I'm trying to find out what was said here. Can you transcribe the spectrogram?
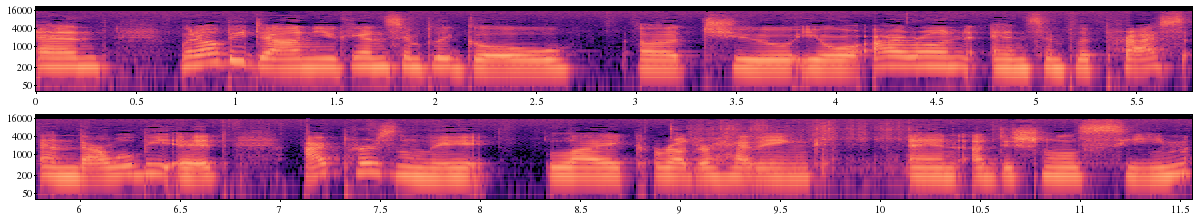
And when I'll be done, you can simply go uh, to your iron and simply press and that will be it. I personally like rather having an additional seam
